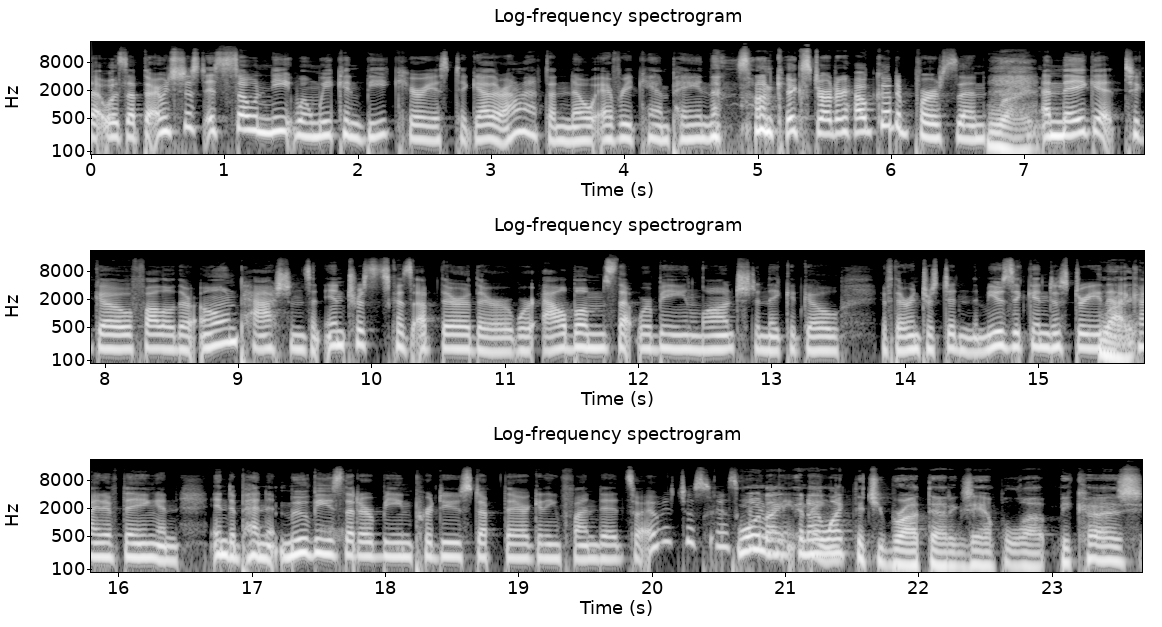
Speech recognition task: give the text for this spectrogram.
that was up there. I mean, it's just it's so neat when we can be curious together. I don't have to know every campaign that's on Kickstarter. How could a person? Right. And they get to go follow their own passions and interests because up there there were albums that were being launched, and they could go if they're interested in the music industry, that right. kind of thing, and independent movies that are being produced up there, getting funded. So it was just it was well, and I and thing. I like that you brought that example up because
